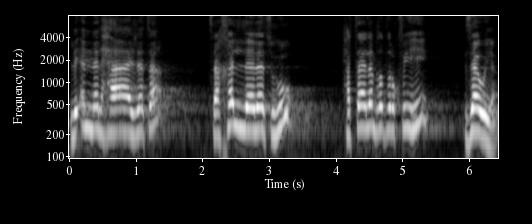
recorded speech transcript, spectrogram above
لأن الحاجة تخللته حتى لم تترك فيه زاوية.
